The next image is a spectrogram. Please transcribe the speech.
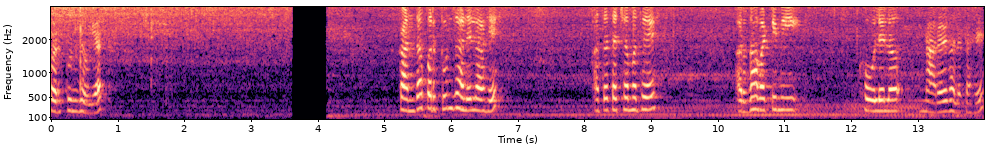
परतून घेऊयात. कांदा परतून झालेला आहे. आता त्याच्यामध्ये अर्धा वाटी मी खोवलेलं नारळ घालत आहे.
